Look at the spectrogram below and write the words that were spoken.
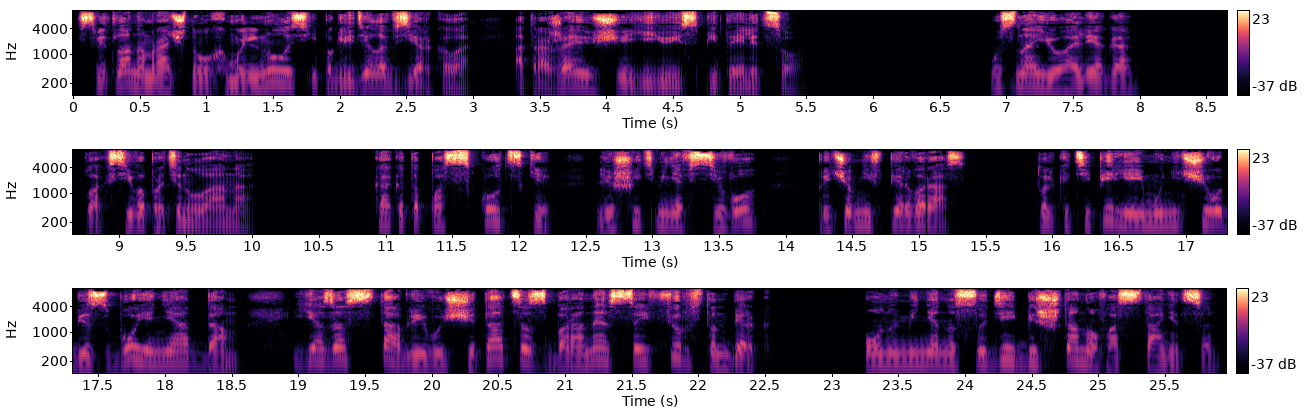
Светлана мрачно ухмыльнулась и поглядела в зеркало, отражающее ее испитое лицо. «Узнаю Олега», – плаксиво протянула она. «Как это по-скотски лишить меня всего, причем не в первый раз. Только теперь я ему ничего без боя не отдам. Я заставлю его считаться с баронессой Фюрстенберг, он у меня на суде без штанов останется.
